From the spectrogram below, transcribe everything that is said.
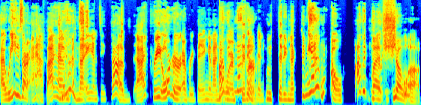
uh, we use our app. I have Yes. my AMC subs. I pre-order everything, and I know I where I'm never. sitting and who's sitting next to me. I know. I would But show up.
